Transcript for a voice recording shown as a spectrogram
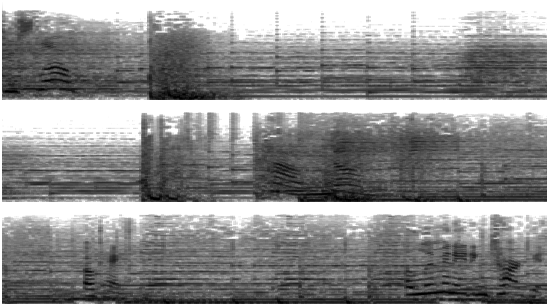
Too slow. How none. Okay. Eliminating target.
